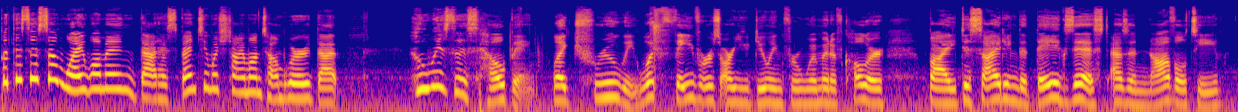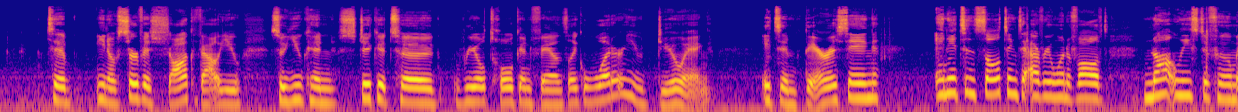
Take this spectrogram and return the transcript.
But this is some white woman that has spent too much time on Tumblr that. Who is this helping? Like, truly, what favors are you doing for women of color by deciding that they exist as a novelty to, you know, serve as shock value so you can stick it to real Tolkien fans? Like, what are you doing? It's embarrassing and it's insulting to everyone involved, not least of whom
